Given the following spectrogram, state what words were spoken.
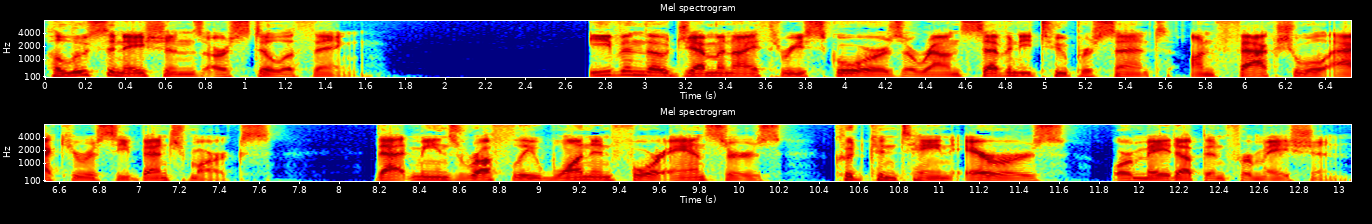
Hallucinations are still a thing. Even though Gemini 3 scores around 72% on factual accuracy benchmarks, that means roughly 1 in 4 answers could contain errors or made up information.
